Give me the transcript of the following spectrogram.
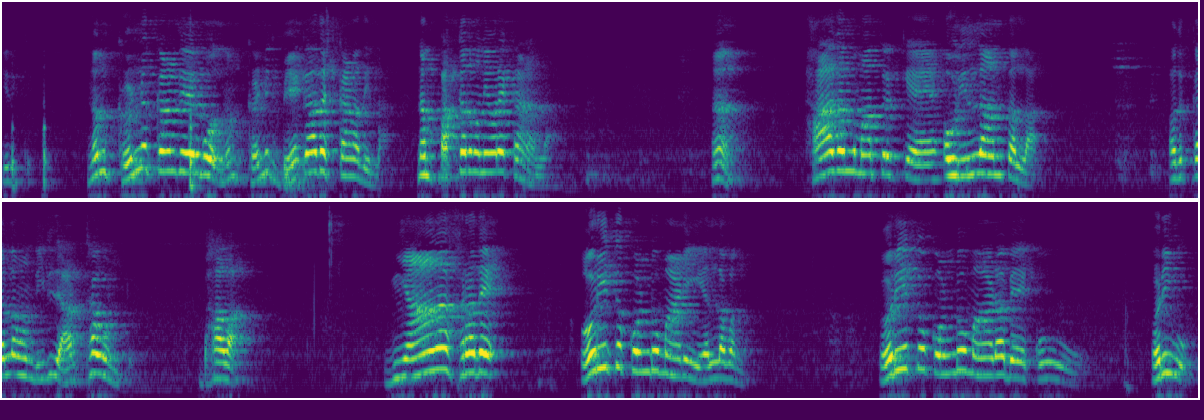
ಇದಕ್ಕೆ. ನಮ್ ಕಣ್ಣಿಗೆ ಕಾಣದೇ ಇರ್ಬೋದು. ನಮ್ ಕಣ್ಣಿಗೆ ಬೇಕಾದಷ್ಟು ಕಾಣೋದಿಲ್ಲ. ನಮ್ಮ ಪಕ್ಕದ ಮನೆಯವರೇ ಕಾಣಲ್ಲ. ಹ. ಹಾಗಂದ್ ಮಾತ್ರಕ್ಕೆ ಅವ್ರಿಲ್ಲ ಅಂತಲ್ಲ. ಅದಕ್ಕೆಲ್ಲ ಒಂದು ಇದಿದೆ, ಅರ್ಥ ಉಂಟು. ಭಾವ. ಜ್ಞಾನ ಹೃದಯ ಅರಿತುಕೊಂಡು ಮಾಡಿ ಎಲ್ಲವನ್ನು. ಅರಿತುಕೊಂಡು ಮಾಡಬೇಕು. ಅರಿವು.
